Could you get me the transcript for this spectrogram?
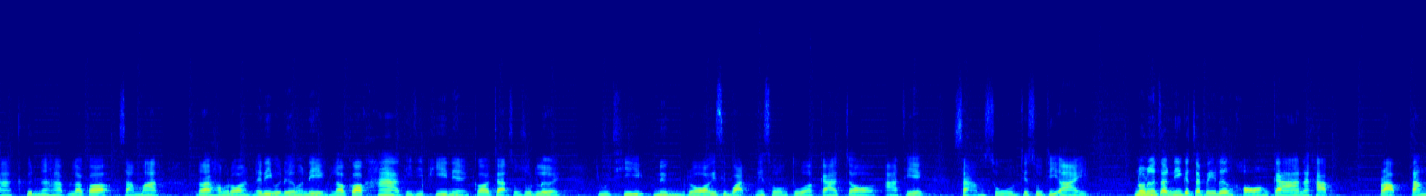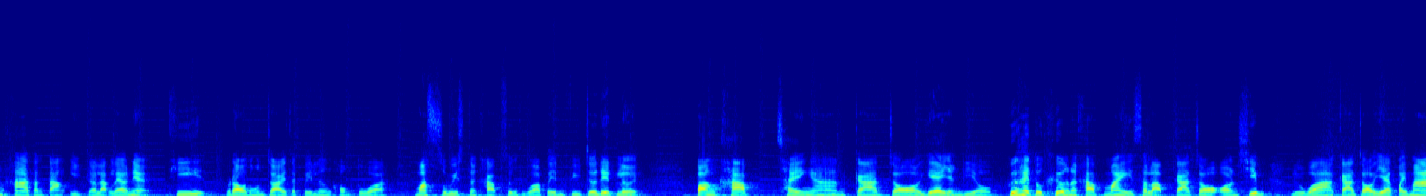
มากขึ้นนะครับ แล้วก็สามารถระบายความร้อนได้ดีกว่าเดิมนั่นเอง แล้วก็ค่า TGP เนี่ยก็จะสูงสุดเลยอยู่ที่120วัตต์ ในส่วนของตัวการ์ดจอ RTX 3070 Ti นอกเหนือจากนี้ก็จะเป็นเรื่องของการนะครับปรับตั้งค่าต่างๆ อีกหลักๆแล้วเนี่ยที่เราต้องสนใจจะเป็นเรื่องของตัว Must Switch นะครับ ซึ่งถือว่าเป็นฟีเจอร์เด็ดเลย บังคับใช้งานการ์ดจอแยกอย่างเดียว เพื่อให้ตัวเครื่องนะครับไม่สลับการ์ดจอ on chip หรือว่าการ์ดจอแยกไปมา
